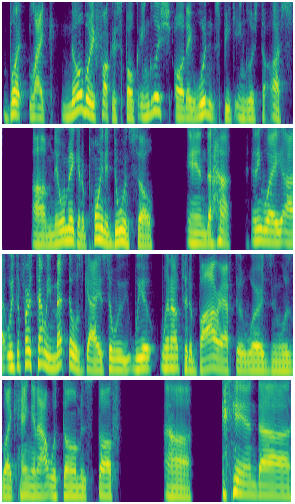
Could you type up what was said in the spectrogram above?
but like nobody fucking spoke English, or they wouldn't speak English to us. Um, they were making a point of doing so. And uh, anyway, uh, it was the first time we met those guys, so we we went out to the bar afterwards and was like hanging out with them and stuff. Uh, and uh,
